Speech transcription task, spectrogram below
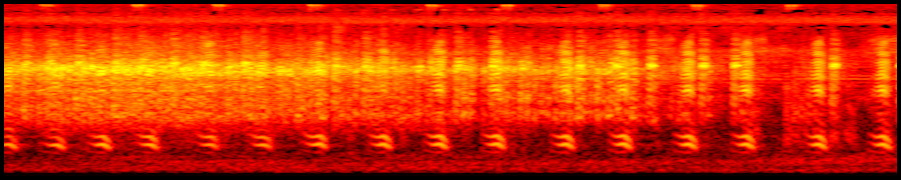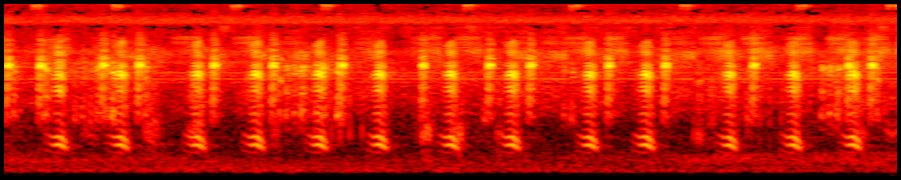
Yes, yes, yes.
